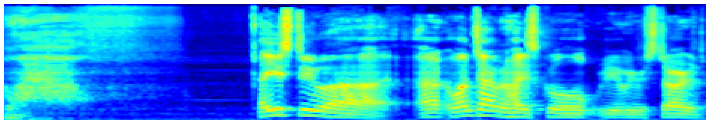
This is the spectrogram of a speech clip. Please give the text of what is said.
Wow. I used to, uh, uh, one time in high school, we, we started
